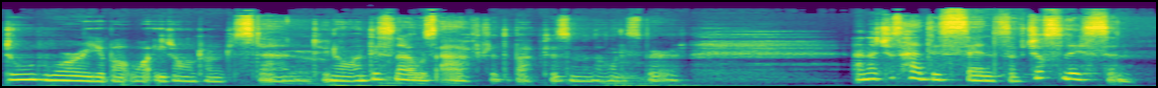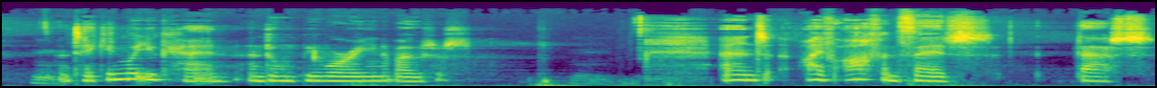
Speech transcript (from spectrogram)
don't worry about what you don't understand, yeah. you know. And this now was after the baptism of the Holy Spirit. And I just had this sense of just listen mm. and take in what you can and don't be worrying about it. And I've often said that,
